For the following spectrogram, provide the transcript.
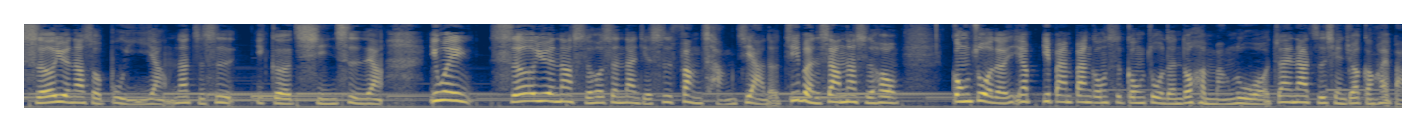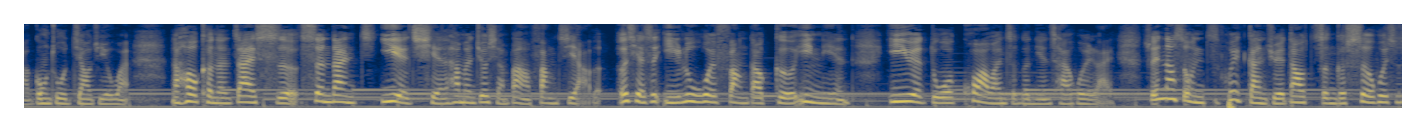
十二月那时候不一样，那只是一个形式这样，因为十二月那时候圣诞节是放长假的，基本上那时候。工作的要一般办公室工作人都很忙碌哦，在那之前就要赶快把工作交接完，然后可能在十圣诞夜前，他们就想办法放假了，而且是一路会放到隔一年一月多跨完整个年才回来，所以那时候你只会感觉到整个社会是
